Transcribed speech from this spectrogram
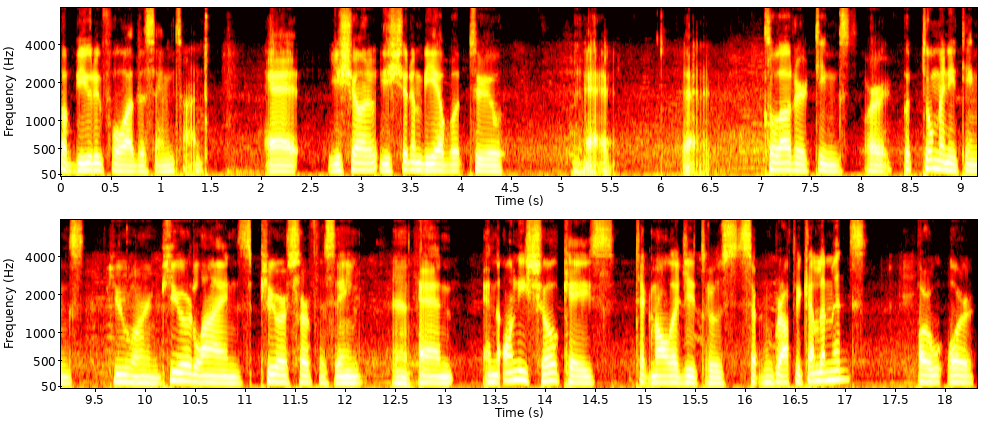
but beautiful at the same time. Uh, you should you shouldn't be able to uh, uh, clutter things or put too many things. Pure lines, pure lines, pure surfacing, Yeah. and and only showcase technology through certain graphic elements, or or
